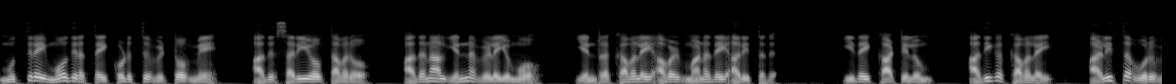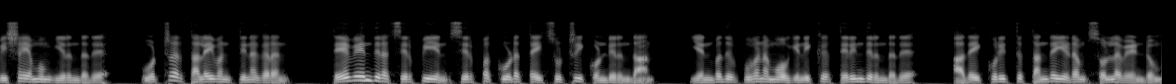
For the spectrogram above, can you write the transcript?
முத்திரை மோதிரத்தை கொடுத்து விட்டோமே அது சரியோ தவறோ அதனால் என்ன விளையுமோ என்ற கவலை அவள் மனதை அரித்தது. இதை காட்டிலும் அதிக கவலை அளித்த ஒரு விஷயமும் இருந்தது. ஒற்றர் தலைவன் தினகரன் தேவேந்திர சிற்பியின் சிற்ப கூடத்தை சுற்றி கொண்டிருந்தான் என்பது புவனமோகினிக்கு தெரிந்திருந்தது. அதை குறித்து தந்தையிடம் சொல்ல வேண்டும்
